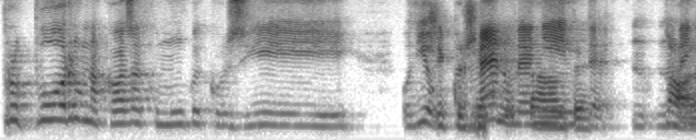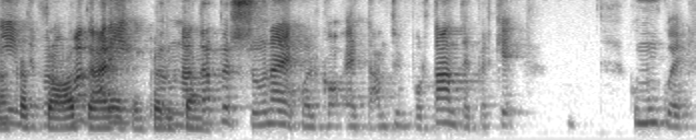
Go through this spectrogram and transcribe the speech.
proporre una cosa comunque così... Oddio, Sì, per me non è niente, non No, è niente, però cazzata, eh, magari per un'altra persona è, qualco- è tanto importante perché comunque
